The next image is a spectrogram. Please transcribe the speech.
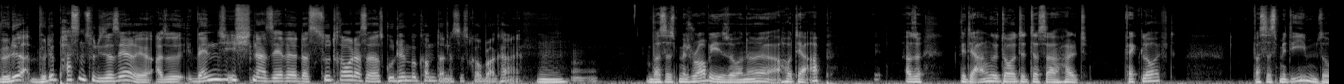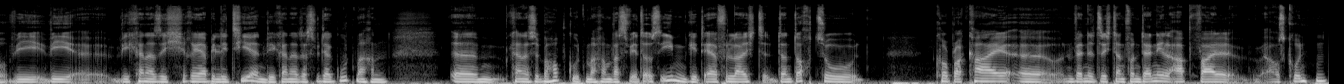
würde, würde passen zu dieser Serie. Also, wenn ich einer Serie das zutraue, dass er das gut hinbekommt, dann ist es Cobra Kai. Mhm. Was ist mit Robbie so, ne? Haut er ab? Also, wird ja angedeutet, dass er halt wegläuft? Was ist mit ihm so? Wie, wie, äh, wie kann er sich rehabilitieren? Wie kann er das wieder gut machen? Ähm, kann er es überhaupt gut machen? Was wird aus ihm? Geht er vielleicht dann doch zu Cobra Kai äh, und wendet sich dann von Daniel ab, weil aus Gründen?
